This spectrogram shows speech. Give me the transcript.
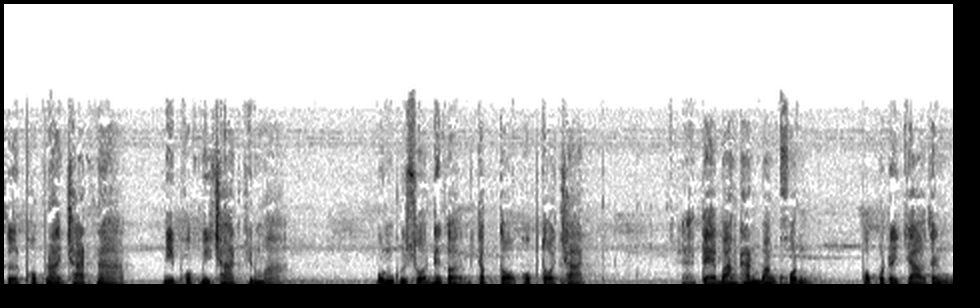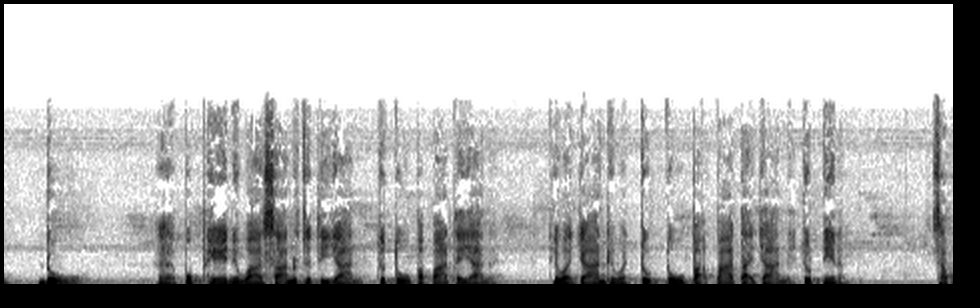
เกิดพบหน้าชาติหน้า มีพบมีชาติขึ้นมา บุญกุศลนี่ก็จะต่อพบต่อชาติ แต่บางท่านบางคน พระพุทธเจ้าท่านดูปุเพนิวาสานุสติยานจุตูปปาตยานที่ว่ายานที่ว่าจุตูปปาตยานเนี่ยจุดนี้นะสรรพ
